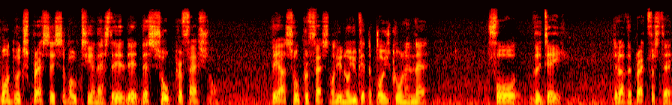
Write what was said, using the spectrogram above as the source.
want to express this about TNS. They, they, they're so professional. They are so professional. You know, you get the boys going in there for the day. They'll have their breakfast there.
